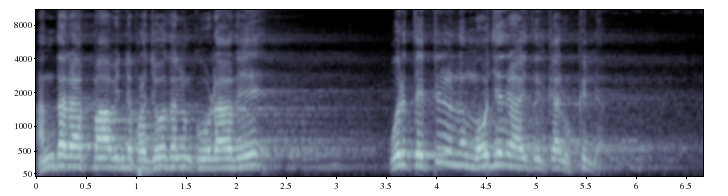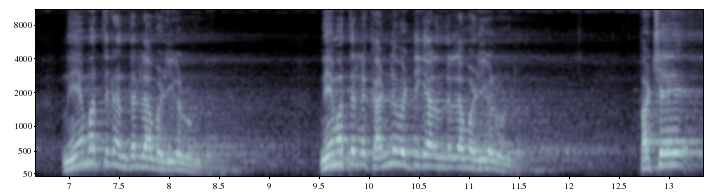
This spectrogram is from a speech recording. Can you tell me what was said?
അന്തരാത്മാവിന്റെ പ്രചോദനം കൂടാതെ ഒരു തെറ്റിൽ നിന്നും മോചിതനായി നിൽക്കാൻ ഒക്കില്ല. നിയമത്തിന് എന്തെല്ലാം വഴികളുണ്ട്? നിയമത്തിൽ കണ്ണ് വെട്ടിക്കാൻ എന്തെല്ലാം വഴികളുണ്ട്? പക്ഷേ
